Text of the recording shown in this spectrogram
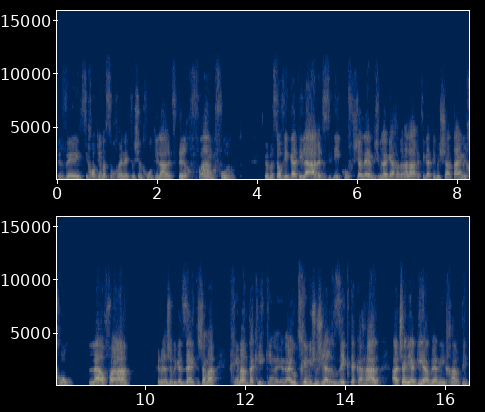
ועם שיחות עם הסוכנת, ושלחו אותי לארץ דרך פרנקפורט, ובסוף הגעתי לארץ, עשיתי עיקוף שלם בשביל להגיע חזרה לארץ, הגעתי בשעתיים איחור להופעה, כנראה שבגלל זה היית שם, חיממת, כי, כי היו צריכים מישהו שיחזיק את הקהל עד שאני אגיע, ואני איחרתי.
